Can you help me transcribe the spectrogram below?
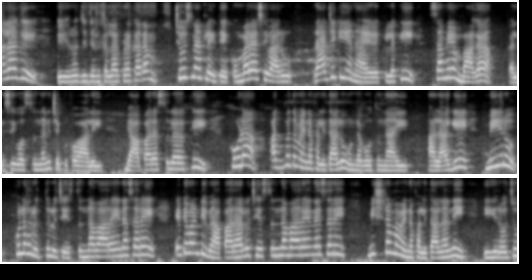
అలాగే ఈరోజు దినఫల ప్రకారం చూసినట్లయితే కుంభరాశి వారు రాజకీయ నాయకులకి సమయం బాగా కలిసి వస్తుందని చెప్పుకోవాలి. వ్యాపారస్తులకి కూడా అద్భుతమైన ఫలితాలు ఉండబోతున్నాయి. అలాగే మీరు కుల వృత్తులు చేస్తున్న వారైనా సరే ఎటువంటి వ్యాపారాలు చేస్తున్న వారైనా సరే మిశ్రమమైన ఫలితాలని ఈరోజు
